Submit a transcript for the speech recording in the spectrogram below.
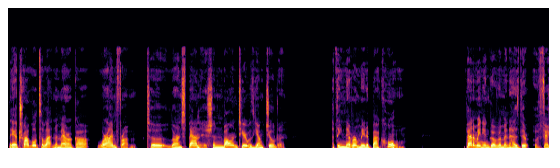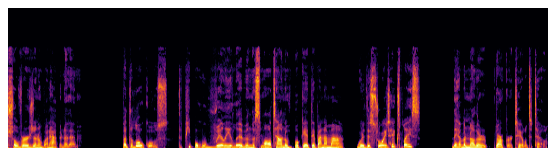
They had traveled to Latin America, where I'm from, to learn Spanish and volunteer with young children. But they never made it back home. The Panamanian government has their official version of what happened to them. But the locals, the people who really live in the small town of Boquete, Panama, where this story takes place, they have another darker tale to tell.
